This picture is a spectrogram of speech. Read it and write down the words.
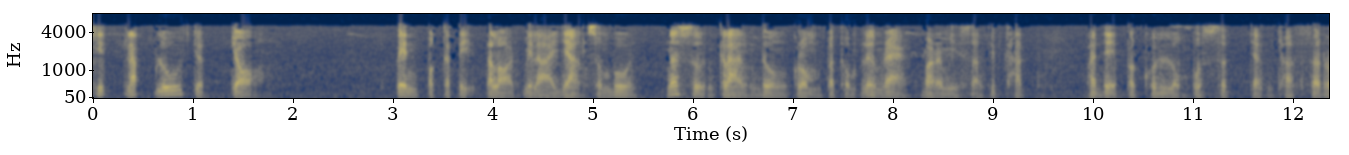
คิดรับรู้จดจ่อ เป็นปกติตลอดเวลาอย่างสมบูรณ์ณศูนย์กลางดวงกลมปฐมเริ่มแรก บารมีสามสิบทัศน์พระเดชพระคุณหลวงปู่สุดจันทสโร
